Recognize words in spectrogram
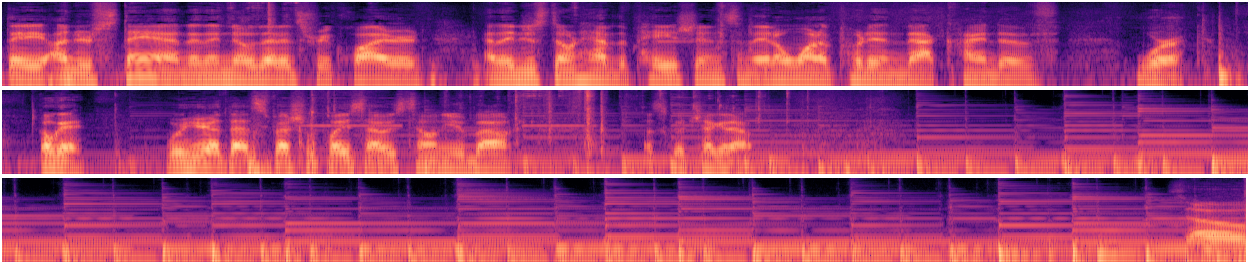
they understand and they know that it's required and they just don't have the patience and they don't want to put in that kind of work. Okay, we're here at that special place I was telling you about. Let's go check it out. So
